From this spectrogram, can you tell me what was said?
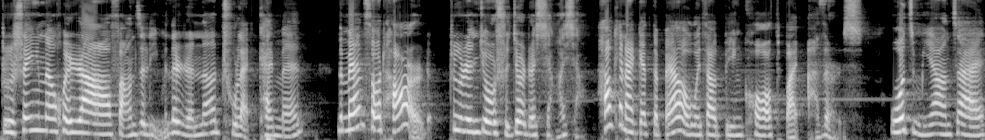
这个声音呢，会让房子里面的人呢出来开门。The man thought hard。这个人就使劲的想了想，How can I get the bell without being caught by others？我怎么样在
